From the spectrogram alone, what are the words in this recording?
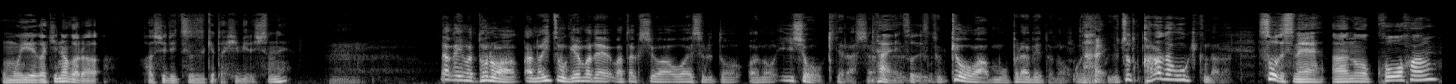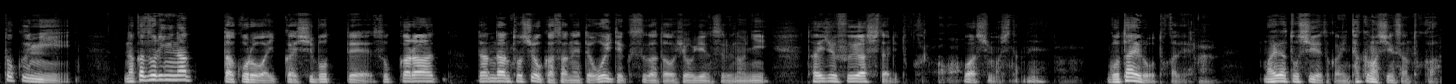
思い描きながら走り続けた日々でしたね。なんか今、殿は、あの、いつも現場で私はお会いすると、あの、衣装を着てらっしゃる。はいそうですね今日はもうプライベートのお洋服で、ちょっと体大きくなる。そうですね。あの、後半、特に、中反りになった頃は一回絞って、そこからだんだん年を重ねて老いていく姿を表現するのに、体重増やしたりとかはしましたね。五大老とかで、前田利家とかに拓磨真さんとか、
